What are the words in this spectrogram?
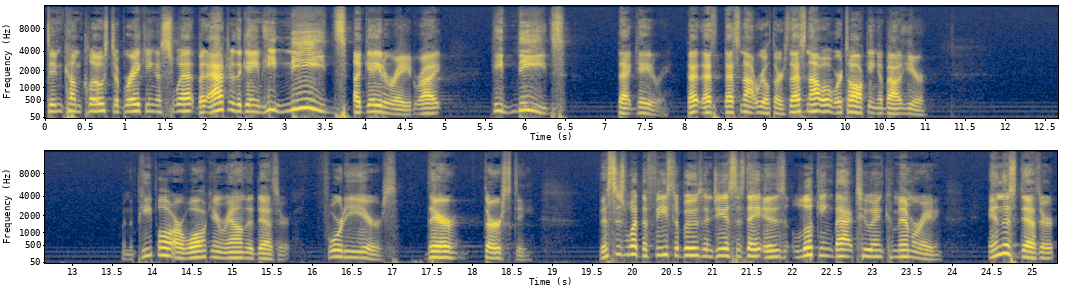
didn't come close to breaking a sweat, but after the game, he needs a Gatorade, right? He needs that Gatorade. That, that's, that's not real thirst. That's not what we're talking about here. When the people are walking around the desert 40 years, they're thirsty. This is what the Feast of Booths in Jesus' day is looking back to and commemorating. In this desert,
